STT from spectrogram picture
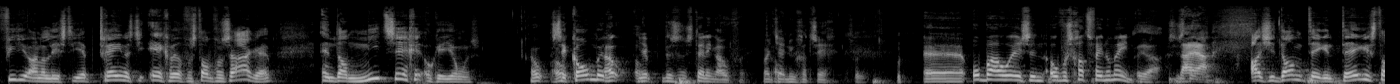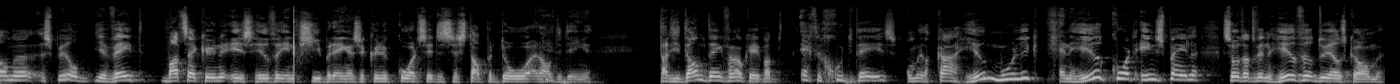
videoanalisten, je hebt trainers die echt wel verstand van zaken hebben. En dan niet zeggen, oké jongens, Oh, Ze komen- Oh, je hebt dus een stelling over, wat jij nu gaat zeggen. Eh, opbouwen is een overschat fenomeen. Ja. Nou ja, als je dan tegen een tegenstander speelt, je weet wat zij kunnen is heel veel energie brengen. Ze kunnen kort zitten, ze stappen door en al die dingen. Dat je dan denkt van oké, wat echt een goed idee is, om elkaar heel moeilijk en heel kort inspelen, zodat we in heel veel duels komen.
